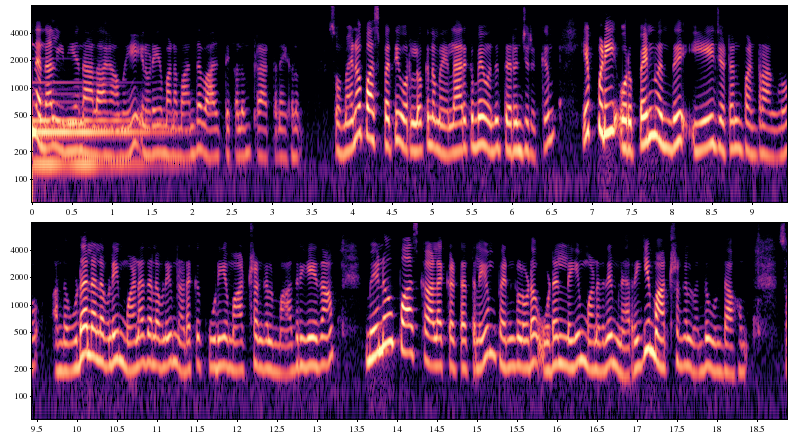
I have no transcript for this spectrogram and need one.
இந்த நாள் இனிய நாளாக அமைய என்னுடைய மனமார்ந்த வாழ்த்துக்களும் பிரார்த்தனைகளும். ஸோ மெனோபாஸ் பற்றி ஓரளவுக்கு நம்ம எல்லாருக்குமே வந்து தெரிஞ்சிருக்கு. எப்படி ஒரு பெண் வந்து ஏஜ் அட்டன் பண்ணுறாங்களோ அந்த உடல் அளவுலையும் மனதளவுலையும் நடக்கக்கூடிய மாற்றங்கள் மாதிரியே தான் மெனோபாஸ் காலகட்டத்திலையும் பெண்களோட உடல்லையும் மனதிலையும் நிறைய மாற்றங்கள் வந்து உண்டாகும். ஸோ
